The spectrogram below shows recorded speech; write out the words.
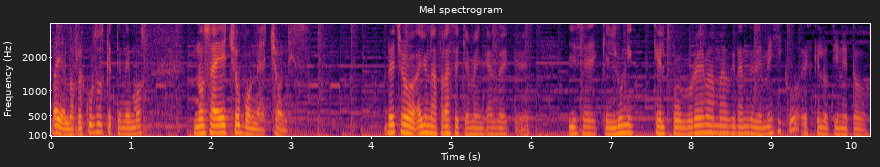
vaya, los recursos que tenemos, nos ha hecho bonachones. De hecho, hay una frase que me encanta que dice que el único, que el problema más grande de México es que lo tiene todo.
